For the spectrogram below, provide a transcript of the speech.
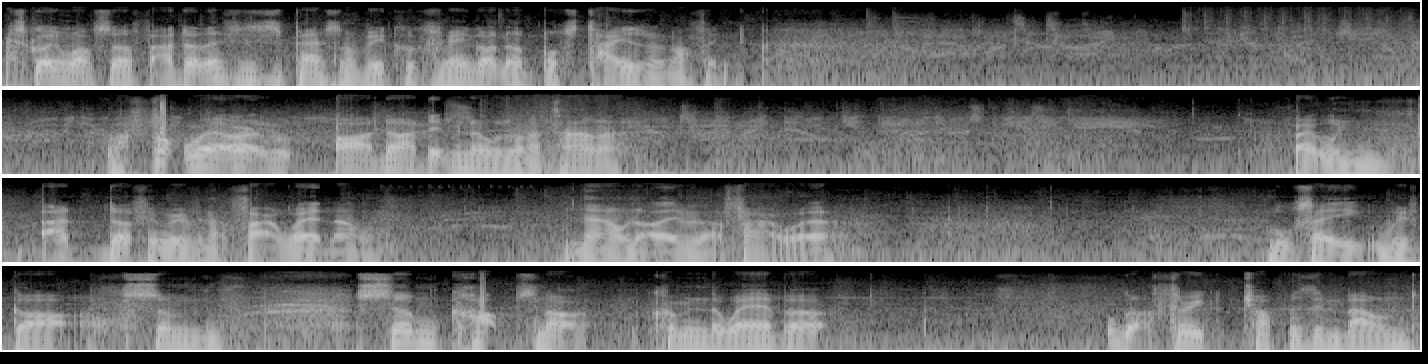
It's going well so far. I don't know if this is a personal vehicle because we ain't got no bus tyres or nothing. Well, fuck, where, oh no, I didn't even know it was on a timer. Right, when, I don't think we're even that far away now. No, we're not even that far away. Looks like we've got some some cops not coming the way, but we've got three choppers inbound.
